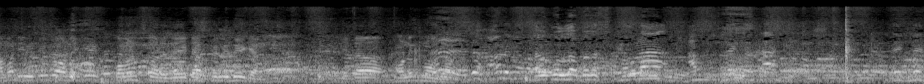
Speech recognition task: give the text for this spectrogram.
আমার ইউটিউবে অনেকে কমেন্টস করে যে এটা ফেলে দিয়ে কেন? এটা অনেক মজা। দেখবেন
